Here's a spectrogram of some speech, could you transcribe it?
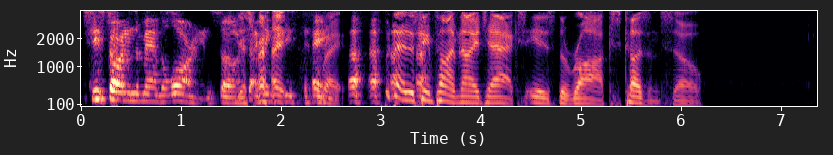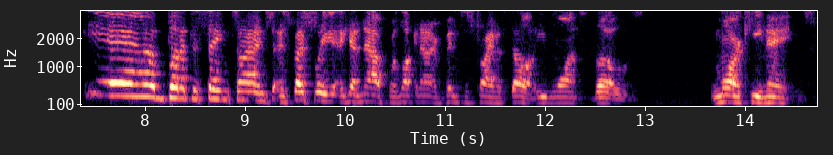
she's starting the Mandalorian, so That's I think she's saying, Right. but then at the same time, Nia Jax is The Rock's cousin, so Yeah, but at the same time, especially again now, if we're looking at it, Vince is trying to sell it. He wants those marquee names.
